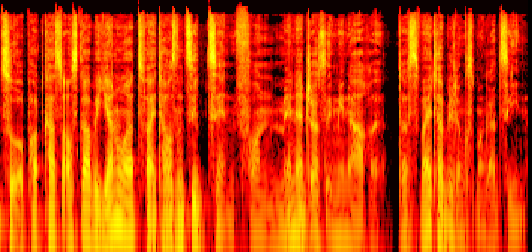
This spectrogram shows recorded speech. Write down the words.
zur Podcast-Ausgabe Januar 2017 von Managerseminare, das Weiterbildungsmagazin.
